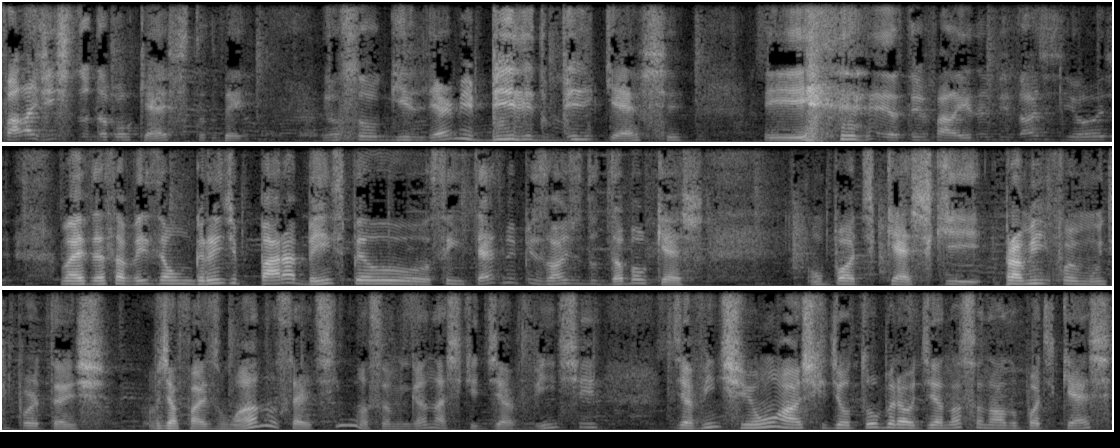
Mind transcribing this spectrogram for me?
Fala gente do Doublecast, tudo bem? Eu sou o Guilherme Billy do Billycast e eu sempre falei no episódio de hoje, mas dessa vez é um grande parabéns pelo centésimo episódio do Doublecast. Um podcast que pra mim foi muito importante. Já faz um ano certinho, se eu não me engano, acho que dia 20, dia 21, acho que de outubro é o dia nacional do podcast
